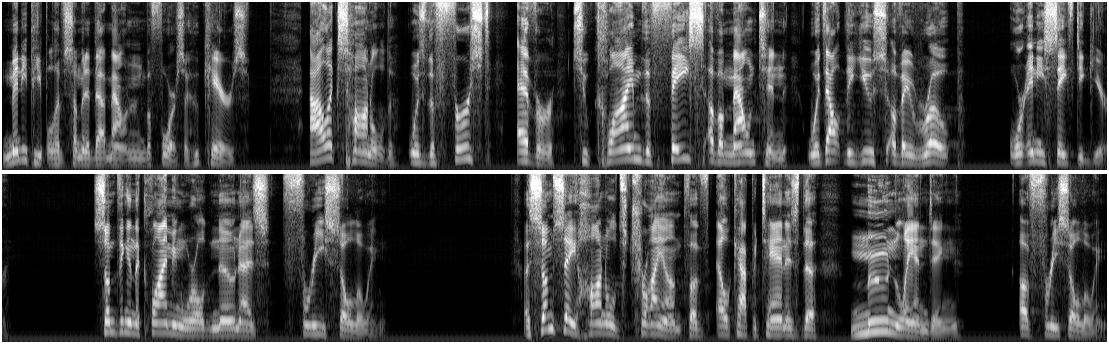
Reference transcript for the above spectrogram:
Many people have summited that mountain before, so who cares? Alex Honnold was the first ever to climb the face of a mountain without the use of a rope or any safety gear, something in the climbing world known as free soloing. As some say, Honnold's triumph of El Capitan is the moon landing of free soloing.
